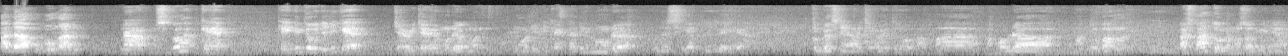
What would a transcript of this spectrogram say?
ada hubungan. nah maksud gua kayak kayak gitu. Jadi kayak cewek-cewek yang udah mau mau dinikahin tadi emang udah udah siap juga ya. Tugasnya cewek itu apa? Apa udah patuh banget? Harus patuh kan suaminya.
